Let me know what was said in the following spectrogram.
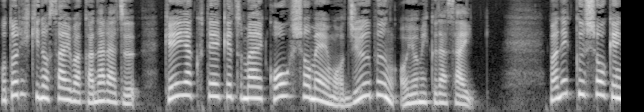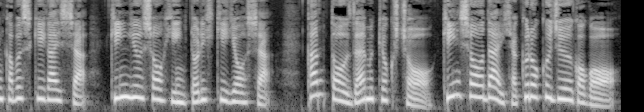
お取引の際は必ず、契約締結前交付書面を十分お読みください。マネックス証券株式会社、金融商品取引業者、関東財務局長、金賞第165号。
